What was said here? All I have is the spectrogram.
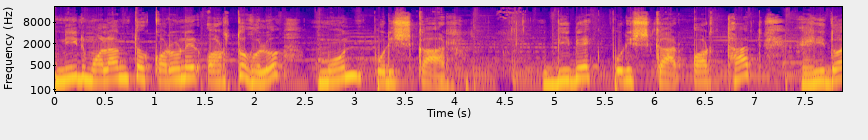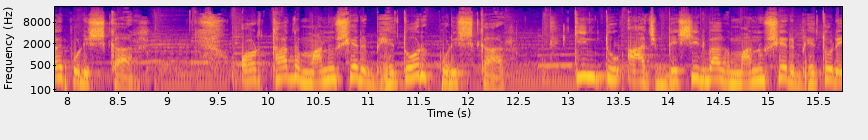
নির্মলান্তকরণের অর্থ হলো মন পরিষ্কার, বিবেক পরিষ্কার, অর্থাৎ হৃদয় পরিষ্কার, অর্থাৎ মানুষের ভেতর পরিষ্কার। কিন্তু আজ বেশিরভাগ মানুষের ভেতরে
